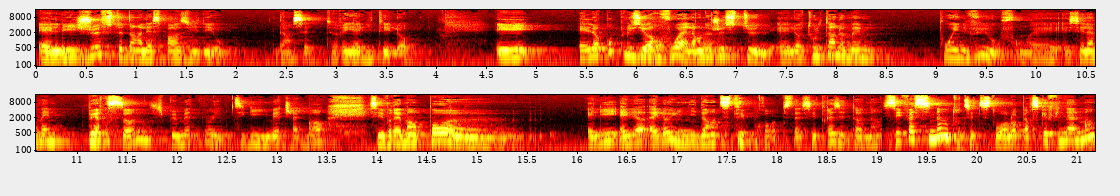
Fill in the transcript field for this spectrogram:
Elle est juste dans l'espace vidéo, dans cette réalité-là. Et elle n'a pas plusieurs voix, elle en a juste une. Elle a tout le temps le même point de vue, au fond. C'est la même personne, si je peux mettre des petits guillemets de chaque bord. C'est vraiment pas un, elle, a, une identité propre, c'est très étonnant. C'est fascinant toute cette histoire-là parce que finalement,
